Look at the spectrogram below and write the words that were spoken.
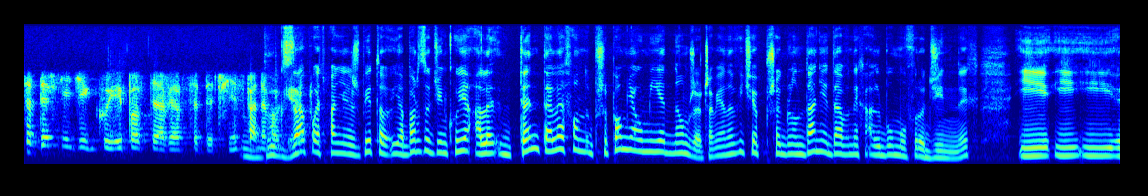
Serdecznie dziękuję, pozdrawiam serdecznie z Panem Bóg Bogiem. zapłać Pani Elżbieto, ja bardzo dziękuję, ale ten telefon przypomniał mi jedną rzecz, a mianowicie przeglądanie dawnych albumów rodzinnych i, i, i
